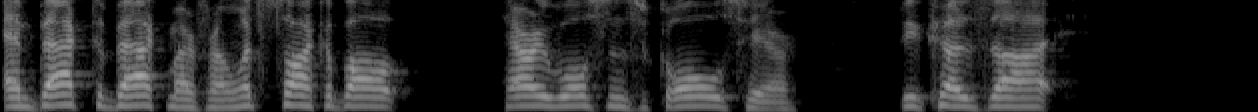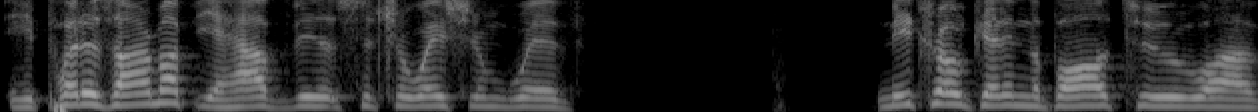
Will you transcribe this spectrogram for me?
And back to back, my friend, let's talk about Harry Wilson's goals here because uh, he put his arm up. You have the situation with Mitro getting the ball to uh,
